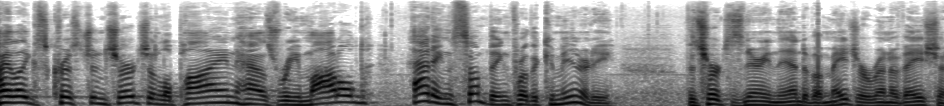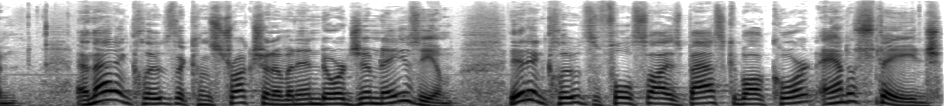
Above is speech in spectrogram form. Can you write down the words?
High Lakes Christian Church in La Pine has remodeled, adding something for the community. The church is nearing the end of a major renovation, and that includes the construction of an indoor gymnasium. It includes a full size basketball court and a stage.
